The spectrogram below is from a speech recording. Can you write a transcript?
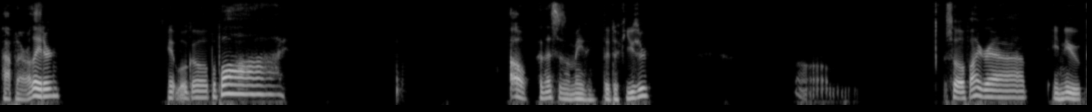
Half an hour later, it will go bye bye. Oh, and this is amazing. The diffuser. Um, so if I grab a nuke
